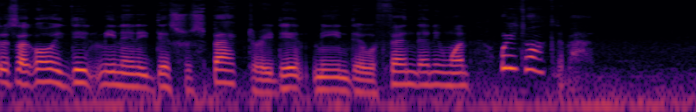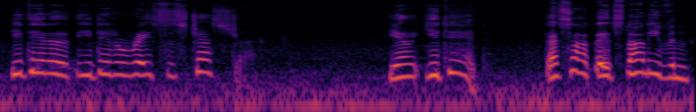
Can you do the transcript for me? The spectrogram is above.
there's like, oh, he didn't mean any disrespect or he didn't mean to offend anyone. What are you talking about? You did a you did a racist gesture. You know, you did. That's not. It's not even.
